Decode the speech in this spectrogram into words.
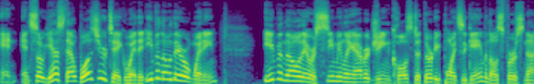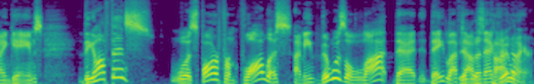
and, and so yes, that was your takeaway that even though they were winning, even though they were seemingly averaging close to 30 points a game in those first nine games, the offense was far from flawless. I mean, there was a lot that they left It out on that Kyler. gridiron.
